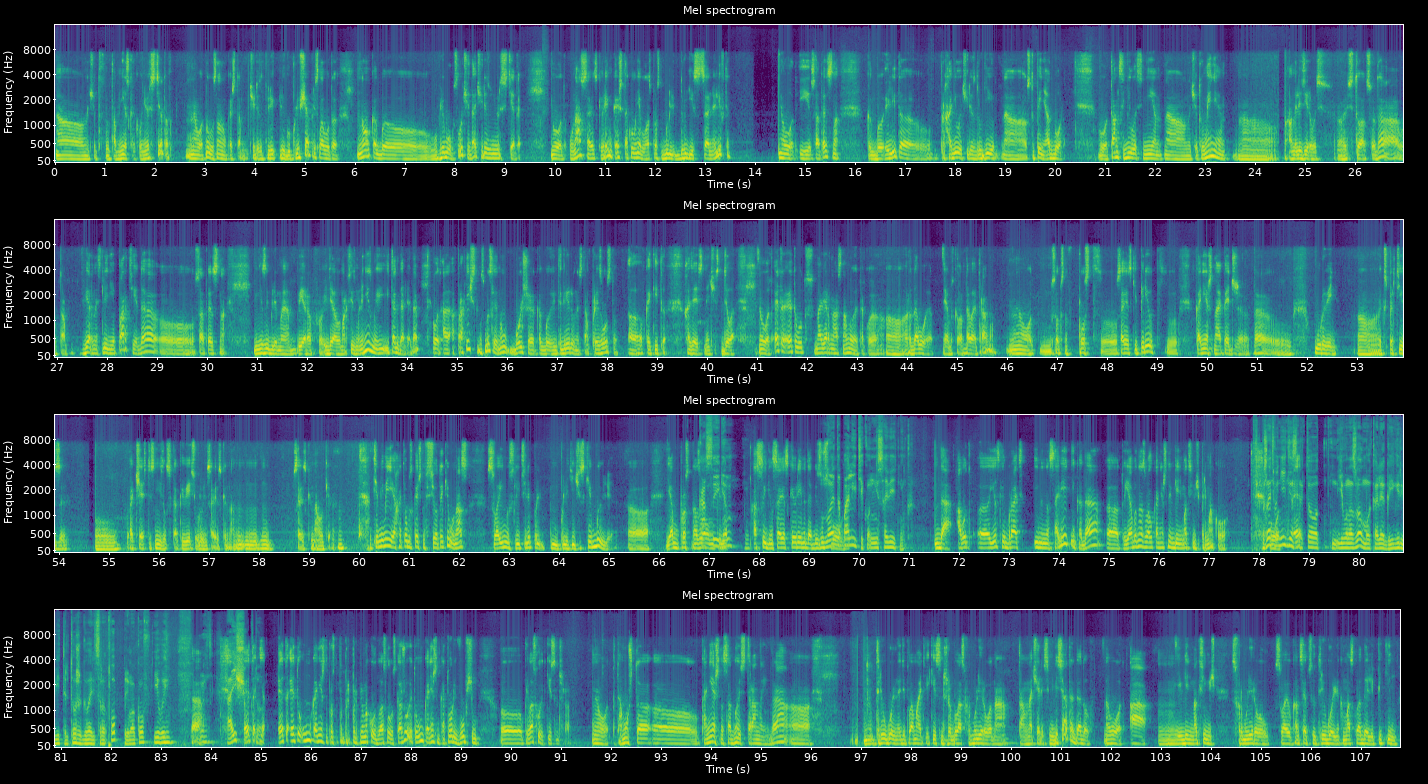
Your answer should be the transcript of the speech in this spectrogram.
а, значит, там, несколько университетов. Вот. Ну, в основном, конечно, там, через Лигу Плюща пресловутую. Но, как бы, в любом случае, да, через университеты. Вот. У нас в советское время, конечно, такого не было. У нас просто были другие социальные лифты. Вот. И, соответственно, как бы элита проходила через другие а, ступени отбора. Вот. Там ценилось не а, значит, умение а, анализировать а, ситуацию, да, а вот там верность линии партии, да, соответственно, незыблемая вера в идеалы марксизма-ленизма и, и так далее. Да? Вот. А, а в практическом смысле ну, больше как бы, интегрированность там, в производство, в какие-то хозяйственные чисто дела. Вот. Это, это вот, наверное, основное такое родовое, я бы сказал, родовая травма. Ну, вот. Собственно, в постсоветский период, конечно, опять же, да, уровень э, экспертизы э, отчасти снизился, как и весь уровень советской, советской науки. Тем не менее, я хотел бы сказать, что все-таки у нас свои мыслители политические были. Э, я бы просто назвал... Косыгин. Например, Косыгин в советское время, да, безусловно. Но это политик, он не советник. Да, а вот э, если брать именно советника, да, э, то я бы назвал, конечно, Евгения Максимовича Примакова. Вы знаете, вот. вы не единственный, кто его назвал. Мой коллега Игорь Виттель тоже говорит сразу, оп, Примаков и вы. Да. А еще это, кто? Это, это ум, конечно, просто про, про Примакова два слова скажу. Это ум, конечно, который, в общем, э, превосходит Киссинджера. Вот, потому что, э, конечно, с одной стороны, да, э, треугольная дипломатия Киссинджера была сформулирована там, в начале 70-х годов, вот, а Евгений Максимович сформулировал свою концепцию треугольника Москва-Дели-Пекин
